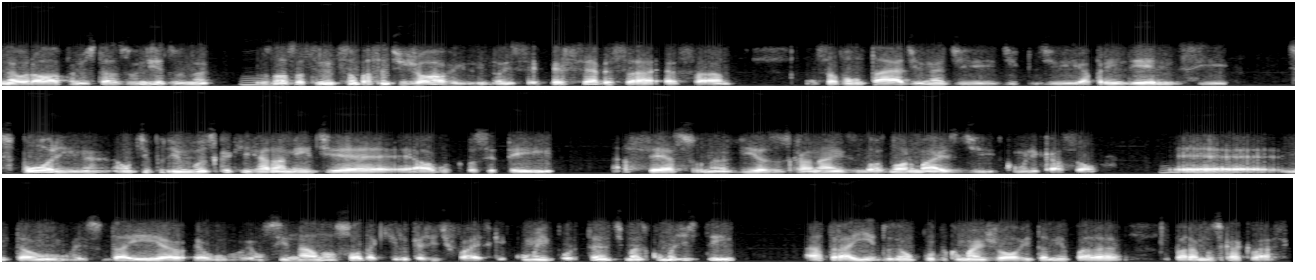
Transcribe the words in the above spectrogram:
na Europa, nos Estados Unidos, né? Hum. Os nossos assinantes são bastante jovens, então você percebe essa, essa, essa vontade né, de, de, de aprenderem, de se exporem né, a um tipo de música que raramente é, é algo que você tem acesso né, via os canais normais de comunicação. Uhum. É, então, isso daí é, é, um, é, um, sinal não só daquilo que a gente faz, que como é importante, mas como a gente tem atraído né, um público mais jovem também para, para a música clássica.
